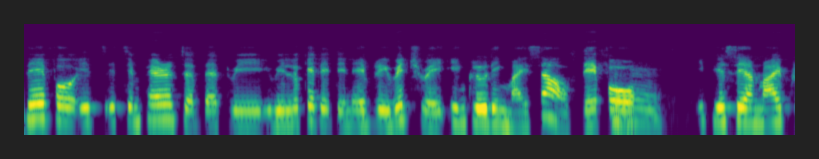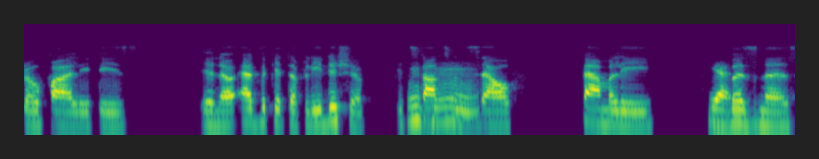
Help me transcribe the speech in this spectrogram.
therefore, it's it's imperative that we we look at it in every which way, including myself. Therefore, Mhm. if you see on my profile, it is, you know, advocate of leadership. It starts Mhm. with self, family, Yes. business,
